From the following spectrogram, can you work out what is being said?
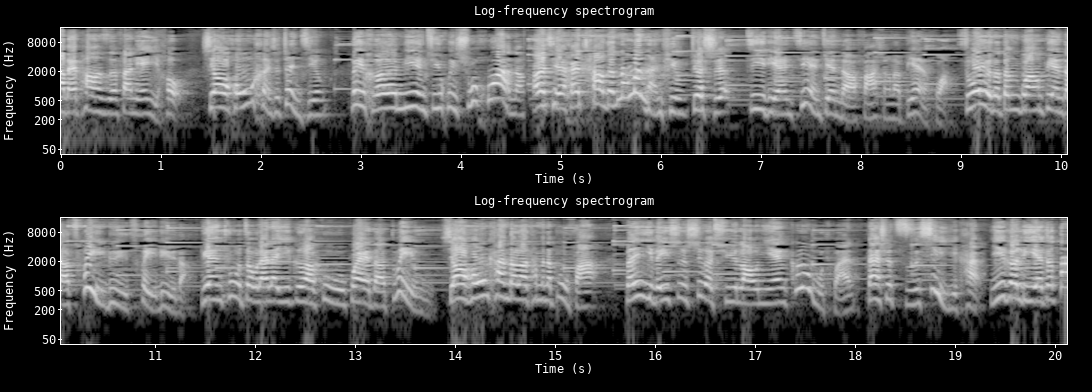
大白胖子翻脸以后，小红很是震惊，为何面具会说话呢？而且还唱的那么难听。这时祭典渐渐的发生了变化，所有的灯光变得翠绿翠绿的。远处走来了一个古怪的队伍，小红看到了他们的步伐，本以为是社区老年歌舞团，但是仔细一看，一个咧着大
